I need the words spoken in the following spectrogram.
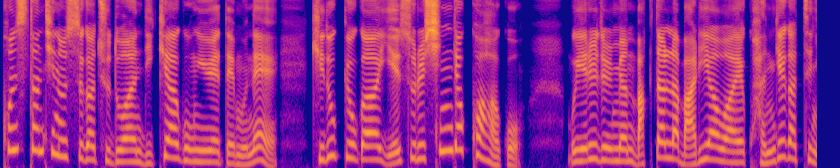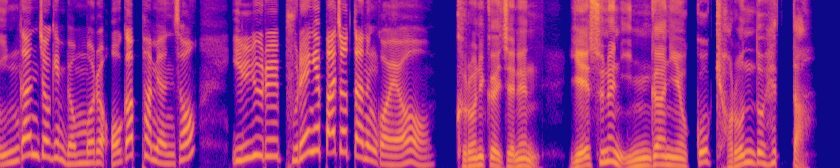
콘스탄티누스가 주도한 니케아 공의회 때문에 기독교가 예수를 신격화하고 뭐 예를 들면 막달라 마리아와의 관계 같은 인간적인 면모를 억압하면서 인류를 불행에 빠졌다는 거예요. 그러니까 이제는 예수는 인간이었고 결혼도 했다.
